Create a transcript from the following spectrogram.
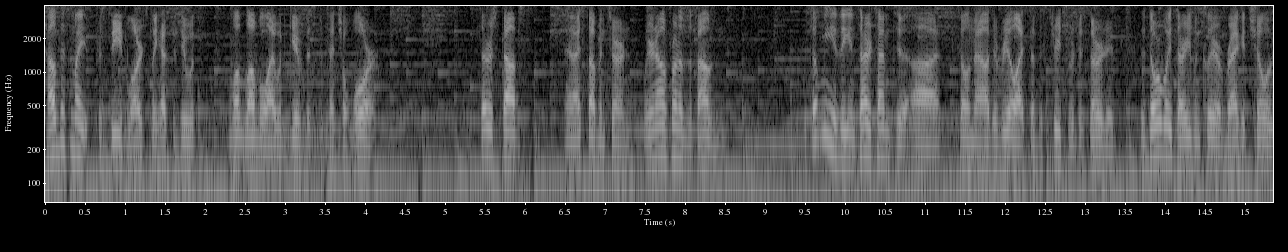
How this might proceed largely has to do with what level I would give this potential war. Cyrus stops, and I stop in turn. We are now in front of the fountain. It took me the entire time to, uh, till now to realize that the streets were deserted. The doorways are even clear of ragged chil-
